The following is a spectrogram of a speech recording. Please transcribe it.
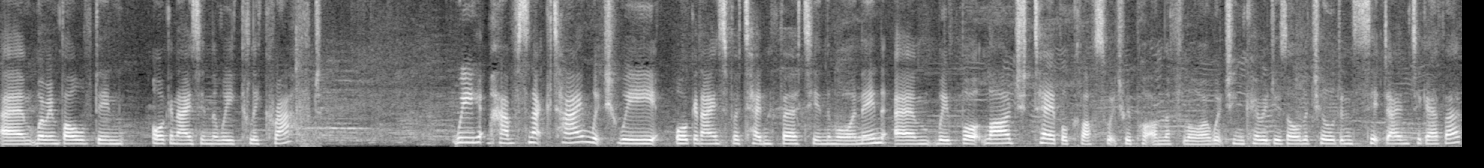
Um, we're involved in organising the weekly craft. We have snack time, which we organise for 10.30 in the morning. Um, we've bought large tablecloths, which we put on the floor, which encourages all the children to sit down together.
